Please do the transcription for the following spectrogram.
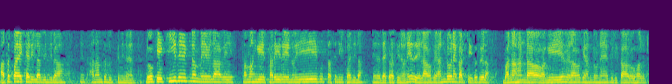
අතපය කැඩිලා බිඳිලා නේද? අනන්ත දුක් විඳිනව නැද්ද? ලෝකේ කී දෙනෙක් නම් මේ වෙලාවේ තමන්ගේ ශරීරයේ නොයේකුත් අසනීප හැදිලා නේද දැකලා තියෙනව නේද? වෙලාවක යන්න ඕනේ කට්ටිය එකතු වෙලා. බණ අහන්න ආවා වගේම වෙලාවක යන්න ඕනේ පිළිකාරෝහලට.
